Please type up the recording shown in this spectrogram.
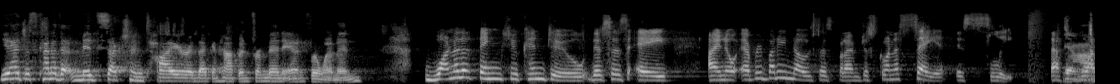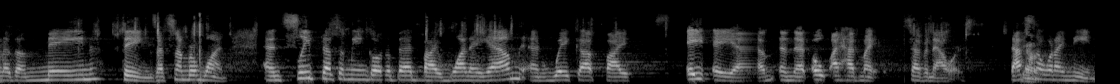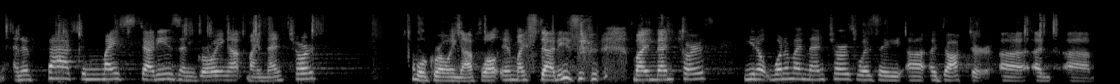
Yeah, just kind of that midsection tire that can happen for men and for women. One of the things you can do, this is a, I know everybody knows this, but I'm just going to say it, is sleep. That's Yeah. one of the main things. That's number one. And sleep doesn't mean go to bed by 1 a.m. and wake up by 8 a.m. and that, oh, I had my seven hours. That's Yeah. not what I mean. And in fact, in my studies and growing up, my mentors, well, growing up, well, in my studies, my mentors, you know, one of my mentors was a, uh, a doctor, uh, an, um,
